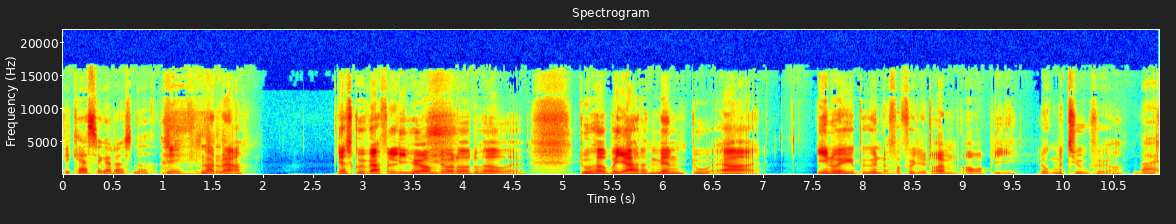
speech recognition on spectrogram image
det kan sikkert også noget. Det kan godt være. Jeg skulle i hvert fald lige høre, om det var noget, du havde, øh, du havde på hjertet, men du er endnu ikke begyndt at forfølge drømmen om at blive lokomotivfører. Nej.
